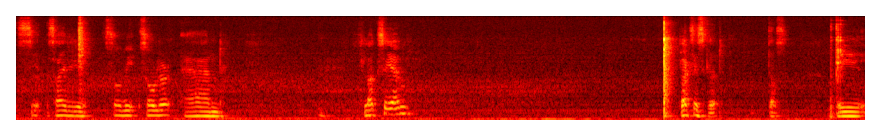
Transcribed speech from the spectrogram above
side of your solder and flux again. Flux is good. It does. We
